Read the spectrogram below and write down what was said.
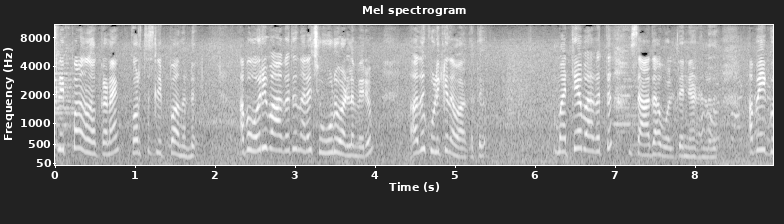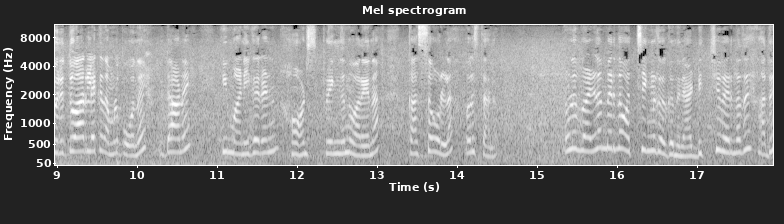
സ്ലിപ്പാണ് നോക്കണേ. കുറച്ച് സ്ലിപ്പ് വന്നിട്ടുണ്ട് അപ്പോൾ ഒരു ഭാഗത്ത് നല്ല ചൂടുവെള്ളം വരും. അത് കുളിക്കുന്ന ഭാഗത്ത്. മറ്റേ ഭാഗത്ത് സാധാ പോലെ തന്നെയാണുള്ളത് അപ്പോൾ ഈ ഗുരുദ്വാറിലേക്ക് നമ്മൾ പോകുന്നത് ഇതാണ് ഈ മണികരൺ ഹോൺ സ്പ്രിംഗ് എന്ന് പറയുന്ന കസവുള്ള ഒരു സ്ഥലം. നമ്മൾ വെള്ളം വരുന്ന ഒച്ചങ്ങൾ കേൾക്കുന്നില്ല. അടിച്ച് വരുന്നത് അത്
